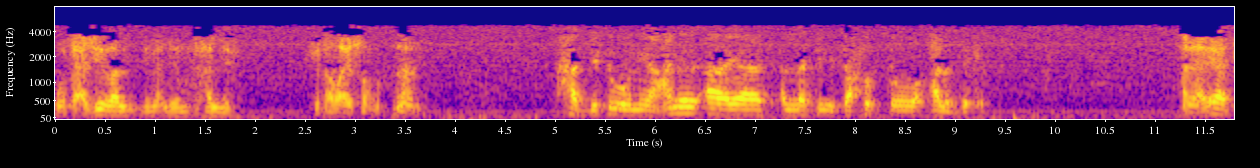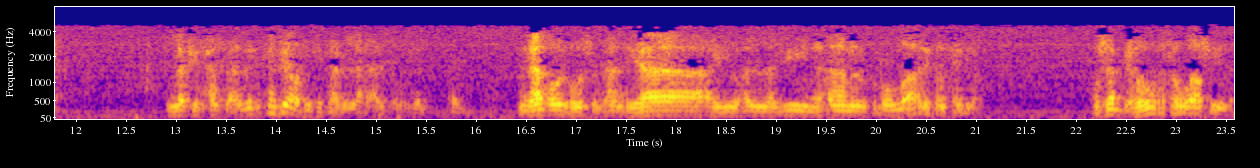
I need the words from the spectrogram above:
وتعزيرا للمتخلف في قضاء صوم نعم. حدثوني عن الآيات التي تحث على الذكر. الآيات التي تحث على الذكر كثيرة في كتاب الله عز وجل. منها قوله سبحانه يا أيها الذين آمنوا اذكروا الله ذكرا كثيرا وسبحوه بكرة واصيلا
